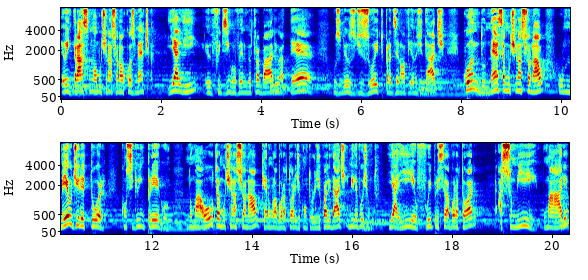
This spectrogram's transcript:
eu entrasse numa multinacional cosmética. E ali eu fui desenvolvendo meu trabalho até os meus 18 para 19 anos de idade, quando nessa multinacional o meu diretor conseguiu emprego numa outra multinacional, que era um laboratório de controle de qualidade, e me levou junto. E aí eu fui para esse laboratório, assumi uma área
